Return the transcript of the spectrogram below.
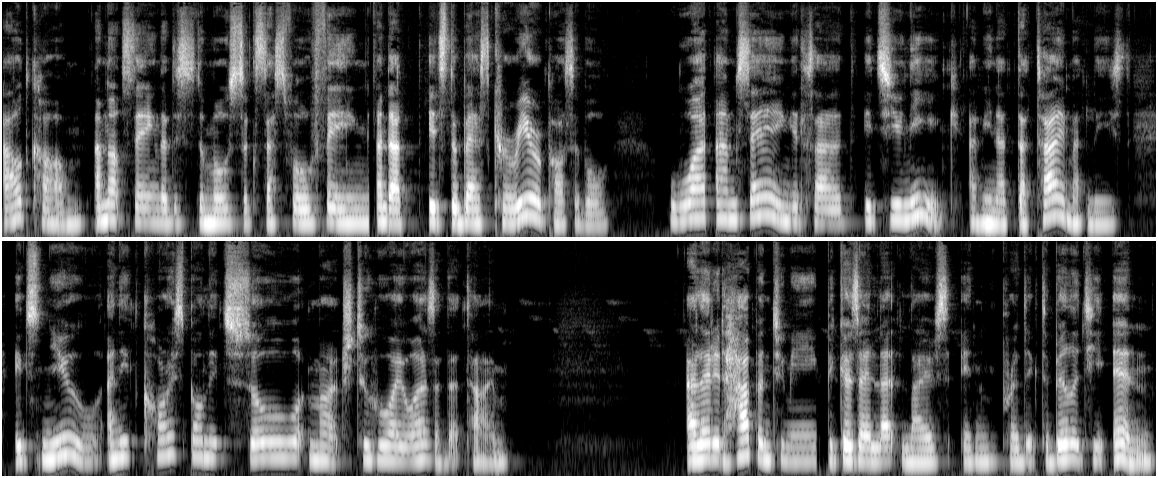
outcome. I'm not saying that this is the most successful thing and that it's the best career possible. What I'm saying is that it's unique. I mean, at that time at least, It's new and it corresponded so much to who I was at that time. I let it happen to me because I let life's unpredictability in.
